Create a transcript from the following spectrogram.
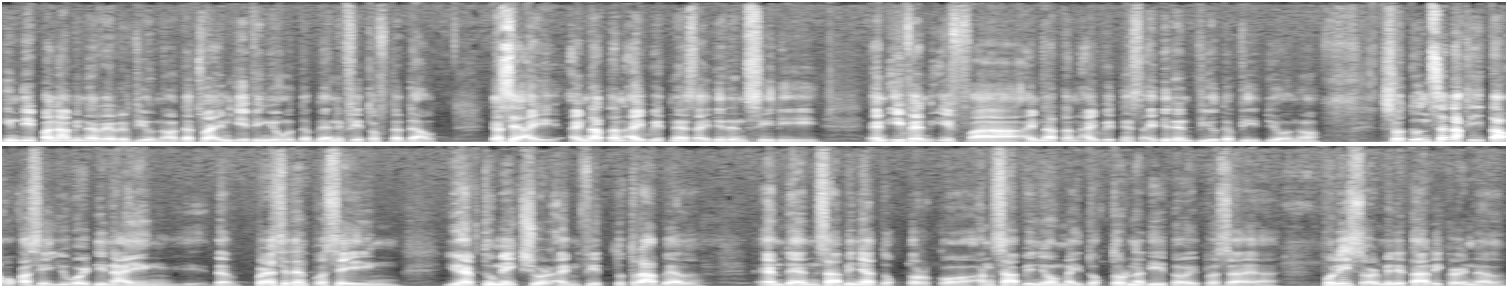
hindi pa namin nare-review, no? That's why I'm giving you the benefit of the doubt. Kasi I, I'm not an eyewitness, I didn't see the, and even if uh, I'm not an eyewitness, I didn't view the video, no? So dun sa nakita ko kasi, you were denying, the president was saying, you have to make sure I'm fit to travel, and then sabi niya, doktor ko, ang sabi niyo, may doktor na dito, it was a police or military colonel,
